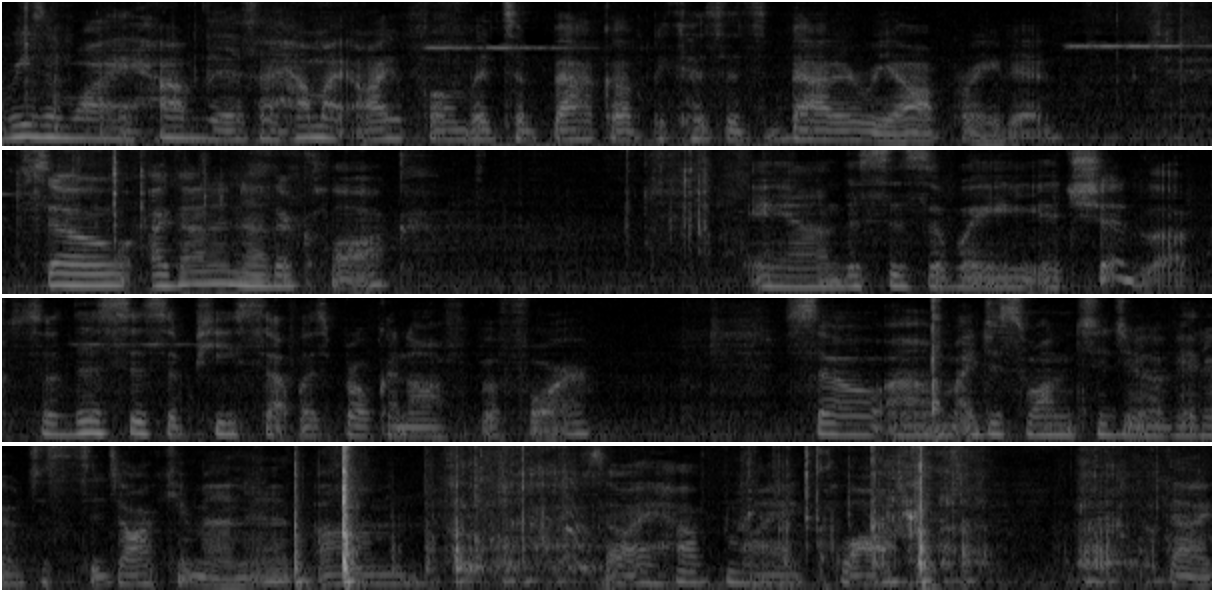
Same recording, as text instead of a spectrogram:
the reason why I have this, I have my iPhone, but it's a backup because it's battery operated. So I got another clock. And this is the way it should look. So this is a piece that was broken off before. So um, I just wanted to do a video just to document it. Um, so I have my clock that I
